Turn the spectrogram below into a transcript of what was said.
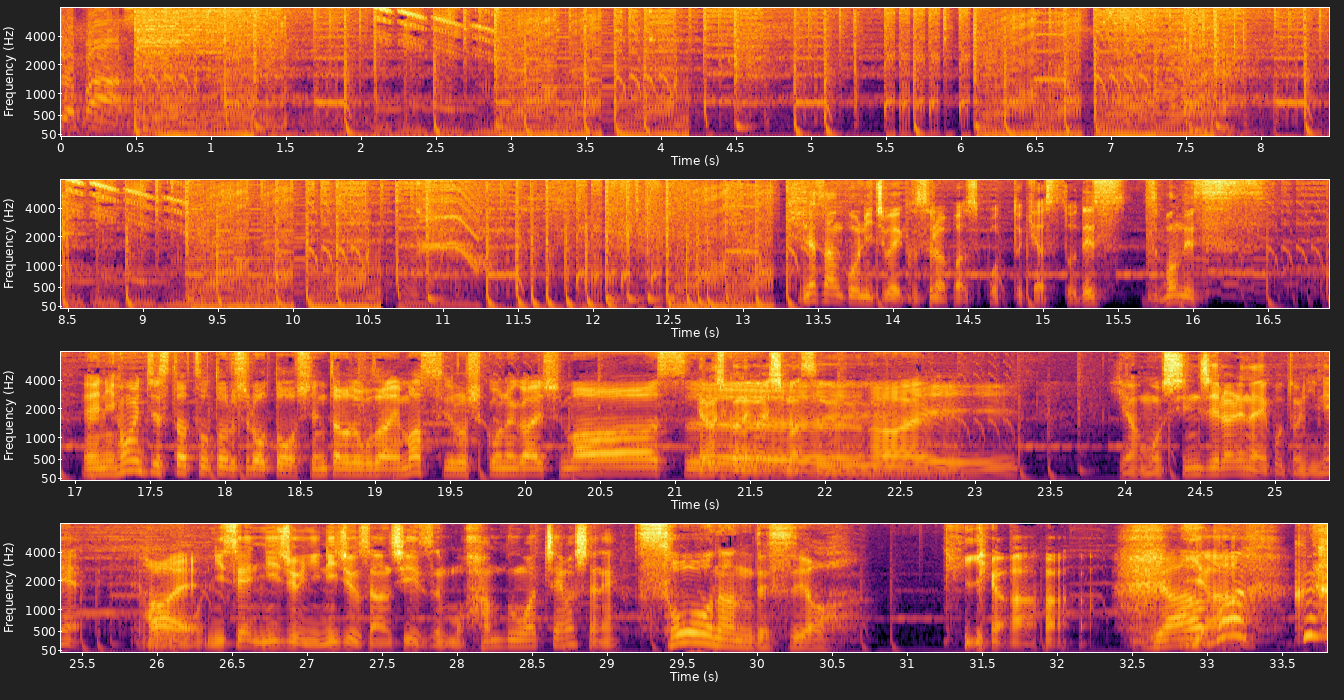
Extra Pass. 皆さんこんにちはエクストラパスポッドキャストですズボンですえー日本一スタッツを取る素人、慎太郎でございます。よろしくお願いします。よろしくお願いしますはい。いやもう信じられないことにね、はい。もう2022-23シーズンも半分終わっちゃいましたね。そうなんですよ。いやー。やばくな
